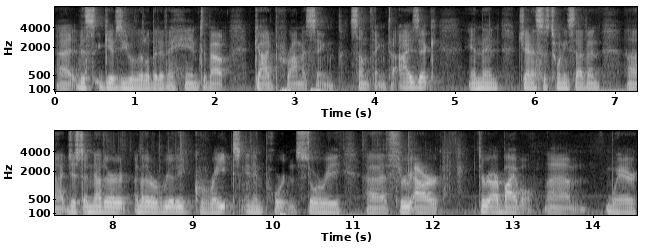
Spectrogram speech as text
uh, this gives you a little bit of a hint about God promising something to Isaac and then Genesis 27, uh, just another another really great and important story uh, through our through our Bible. Um, where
